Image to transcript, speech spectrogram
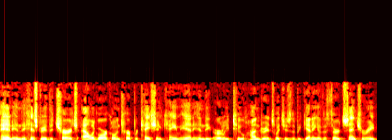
And in the history of the church, allegorical interpretation came in in the early 200s, which is the beginning of the third century,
